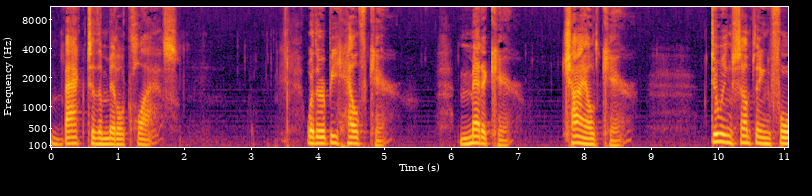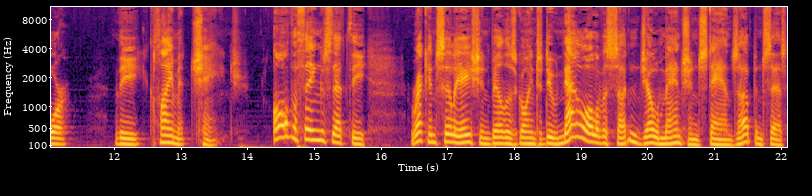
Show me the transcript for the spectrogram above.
back to the middle class, whether it be health care, Medicare, child care, doing something for the climate change, all the things that the reconciliation bill is going to do. Now, all of a sudden, Joe Manchin stands up and says,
